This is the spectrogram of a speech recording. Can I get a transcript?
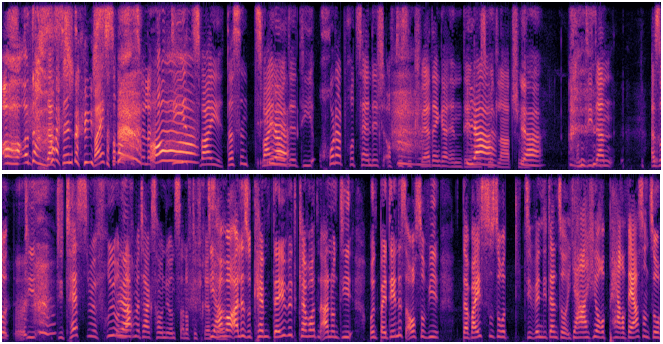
oh, und dann Das sind, weißt du was, das für Leute, die zwei, das sind zwei Ja. Leute, die hundertprozentig auf diesen QuerdenkerInnen-Demos ja, mitlatschen. Ja. Und die dann, also die, die testen wir früh und Ja. nachmittags hauen die uns dann auf die Fresse. Die haben auch alle so Camp David Klamotten an und die und bei denen ist auch so wie da weißt du so, die, wenn die dann so ja hier pervers und so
